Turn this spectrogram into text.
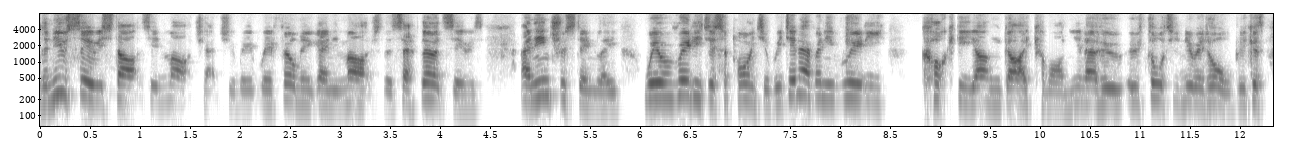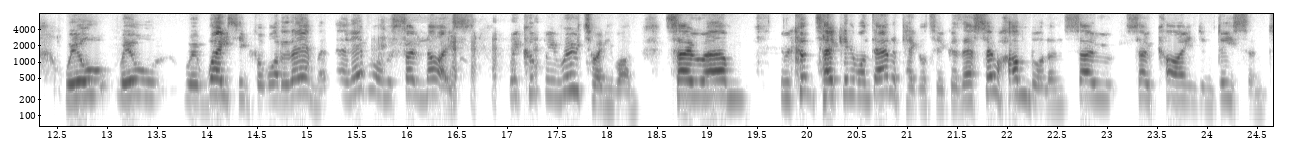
the new series starts in March. Actually, we, we're filming again in March, the third series, and interestingly, we were really disappointed. We didn't have any really cocky young guy come on, you know, who who thought he knew it all because we all we all we're waiting for one of them, and, and everyone was so nice. we couldn't be rude to anyone. So um, we couldn't take anyone down a peg or two because they're so humble and so so kind and decent,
